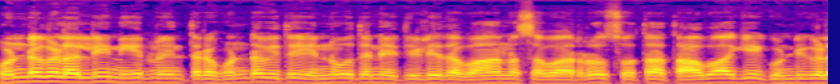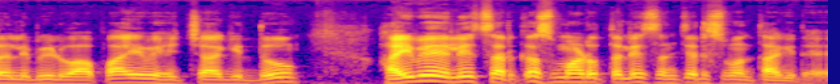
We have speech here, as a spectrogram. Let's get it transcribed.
ಹೊಂಡಗಳಲ್ಲಿ ನೀರು ನಿಂತರ ಹೊಂಡವಿದೆ ಎನ್ನುವುದನ್ನೇ ತಿಳಿದ ವಾಹನ ಸವಾರರು ಸ್ವತಃ ತಾವಾಗಿ ಗುಂಡಿಗಳಲ್ಲಿ ಬೀಳುವ ಅಪಾಯವೇ ಹೆಚ್ಚಾಗಿದ್ದು ಹೈವೇಯಲ್ಲಿ ಸರ್ಕಸ್ ಮಾಡುತ್ತಲೇ ಸಂಚರಿಸುವಂತಾಗಿದೆ.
